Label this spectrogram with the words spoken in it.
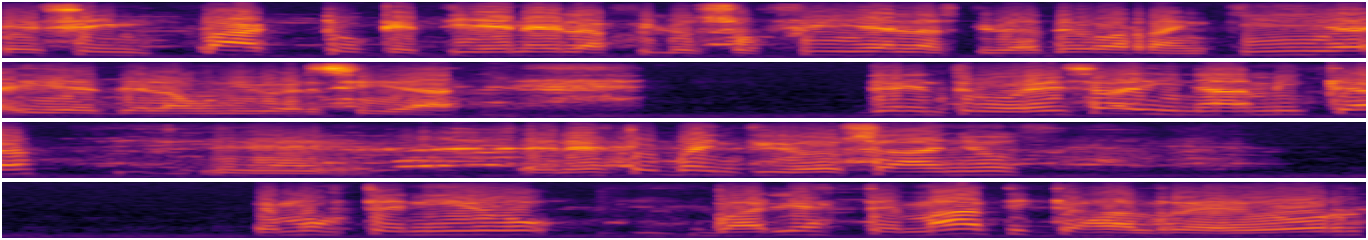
ese impacto que tiene la filosofía en la ciudad de Barranquilla y desde la universidad. Dentro de esa dinámica, en estos 22 años, hemos tenido varias temáticas alrededor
